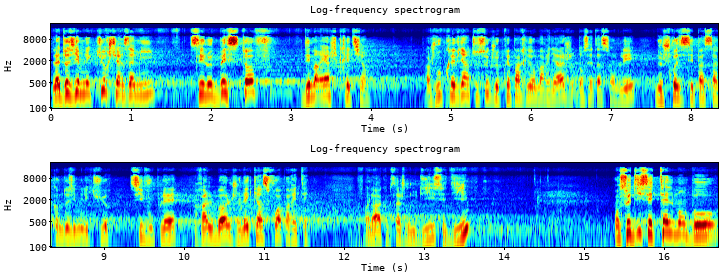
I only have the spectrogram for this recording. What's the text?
La deuxième lecture, chers amis, c'est le best-of des mariages chrétiens. Alors je vous préviens, tous ceux que je préparerai au mariage dans cette assemblée, ne choisissez pas ça comme deuxième lecture, s'il vous plaît. Ras-le-bol, je l'ai 15 fois par été. Voilà, comme ça je vous le dis, c'est dit. On se dit c'est tellement beau,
